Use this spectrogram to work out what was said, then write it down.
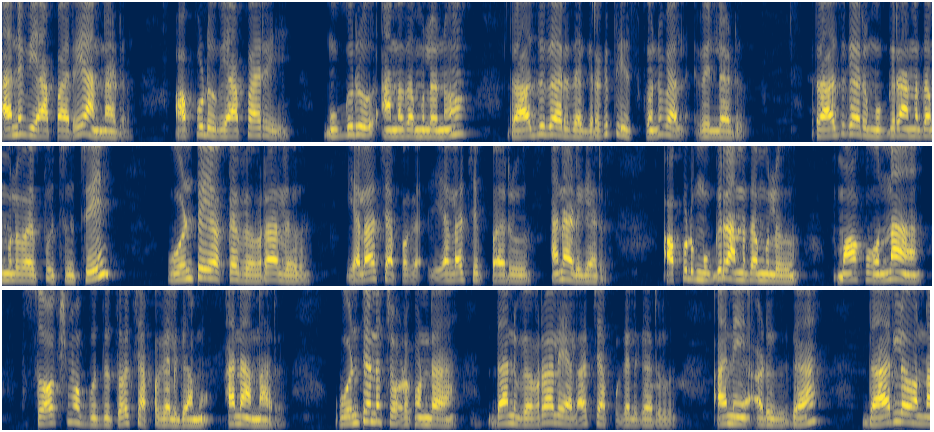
అని వ్యాపారి అన్నాడు. అప్పుడు వ్యాపారి ముగ్గురు అన్నదమ్ములను రాజుగారి దగ్గరకు తీసుకొని వెళ్ వెళ్ళాడు. రాజుగారు ముగ్గురు అన్నదమ్ముల వైపు చూచి ఒంటి యొక్క వివరాలు ఎలా చెప్పగ ఎలా చెప్పారు అని అడిగారు. అప్పుడు ముగ్గురు అన్నదమ్ములు మాకు ఉన్న సూక్ష్మ బుద్ధితో చెప్పగలిగాము అని అన్నారు. ఒంటెను చూడకుండా దాని వివరాలు ఎలా చెప్పగలిగారు అని అడుగుగా దారిలో ఉన్న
